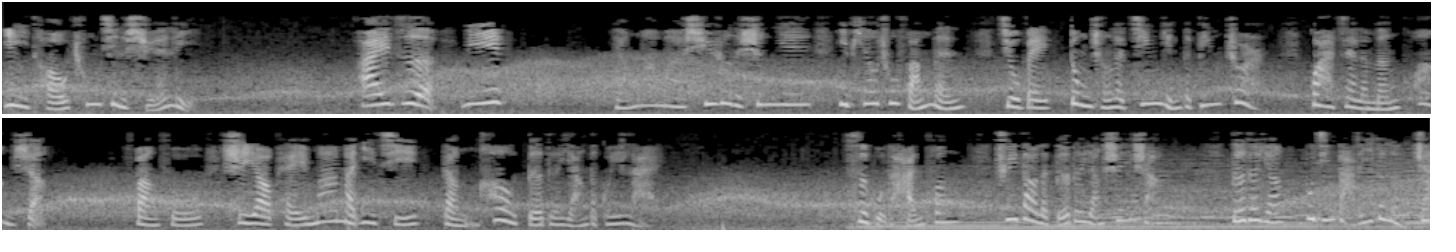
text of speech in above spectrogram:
一头冲进了雪里。孩子，你……羊妈妈虚弱的声音一飘出房门，就被冻成了晶莹的冰坠儿，挂在了门框上，仿佛是要陪妈妈一起等候德德羊的归来。刺骨的寒风吹到了德德羊身上，德德羊不仅打了一个冷战，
